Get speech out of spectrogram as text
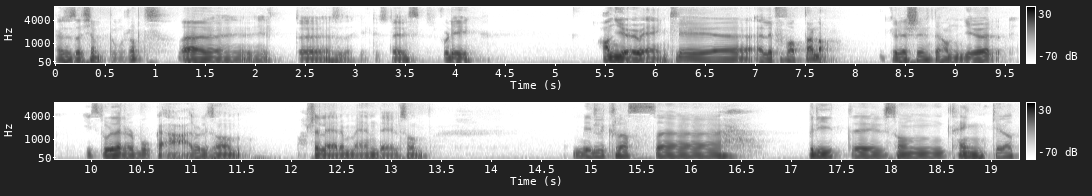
Jeg syns det er kjempemorsomt. Det er helt, jeg synes det er helt hysterisk. Fordi han gjør jo egentlig Eller forfatteren, da, Kureshi. det han gjør i store deler av boka, er å liksom harselere med en del sånn middelklassebriter som tenker at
